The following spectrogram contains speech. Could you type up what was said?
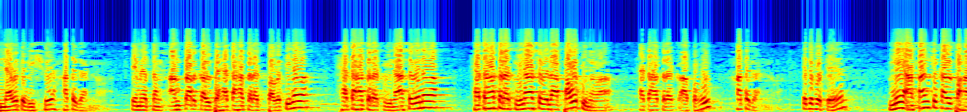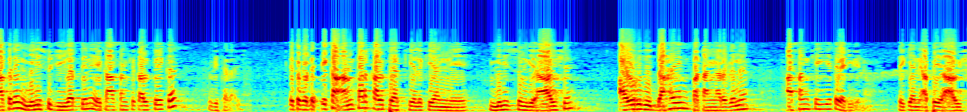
නැවත විශ්වය හට ගන්නවා. එහෙම නැත්නම් අන්තර්කල්ප 64ක් පවතිනවා 64ක් විනාශ වෙනවා 64ක් විනාශ වෙලා පවතිනවා 64ක් ආපහු හට ගන්නවා. එතකොට මේ අසංඛ්‍ය කල්ප හතරෙන් මිනිස්සු ජීවත් වෙන්නේ ඒක අසංඛ්‍ය කල්පයක විතරයි. එතකොට එක අන්තර් කල්පයක් කියලා කියන්නේ මිනිස්සුන්ගේ ආයුෂ අවුරුදු 10න් පටන් අරගෙන අසංඛේයයට වැඩි වෙනවා. ඒ කියන්නේ අපේ ආයුෂ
